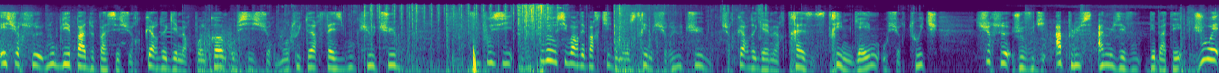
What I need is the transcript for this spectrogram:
Et sur ce, n'oubliez pas de passer sur coeurdegamer.com, aussi sur mon Twitter, Facebook, YouTube. Vous pouvez, aussi, voir des parties de mon stream sur YouTube, sur Cœur de Gamer 13 Stream Game ou sur Twitch. Sur ce, je vous dis à plus, amusez-vous, débattez, jouez.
